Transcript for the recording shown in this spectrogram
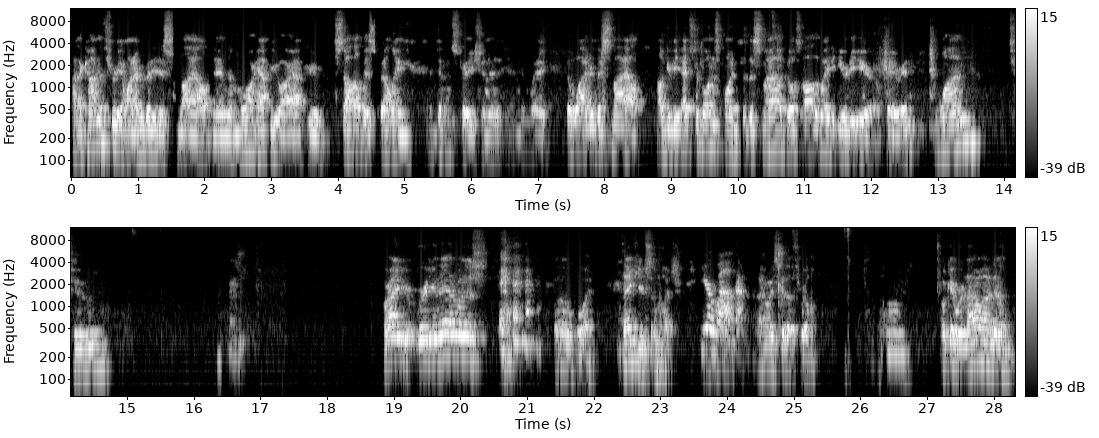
On the count of three, I want everybody to smile, and the more happy you are after you saw this spelling demonstration in in a way, the wider the smile. I'll give you extra bonus points for the smile It goes all the way to ear to ear. Okay, ready? One, two. All right, we're unanimous. Oh, boy. Thank you so much. You're welcome. I always get a thrill. Um, Okay, we're now on to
